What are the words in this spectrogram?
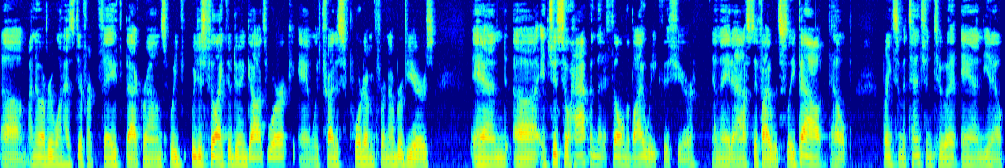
um, I know everyone has different faith backgrounds. We we just feel like they're doing God's work, and we've tried to support them for a number of years. And uh, it just so happened that it fell on the bye week this year, and they'd asked if I would sleep out to help bring some attention to it. And you know,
